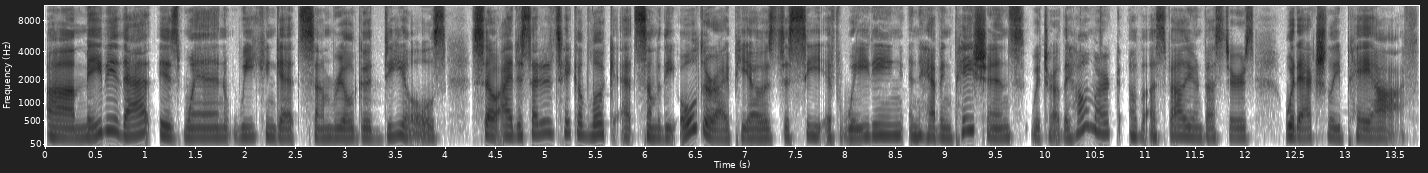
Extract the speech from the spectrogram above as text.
Um, maybe that is when we can get some real good deals. So I decided to take a look at some of the older IPOs to see if waiting and having patience, which are the hallmark of us value investors, would actually pay off.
